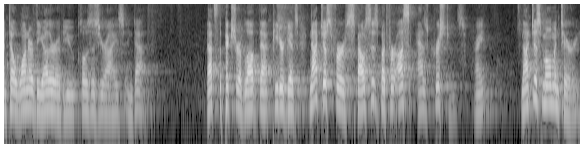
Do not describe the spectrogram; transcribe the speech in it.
until one or the other of you closes your eyes in death. That's the picture of love that Peter gives, not just for spouses, but for us as Christians, right? Not just momentary,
